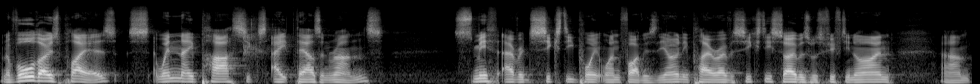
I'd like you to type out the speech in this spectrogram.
And of all those players, when they pass six, 8,000 runs, Smith averaged 60.15. Is the only player over 60. Sobers was 59. Um,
